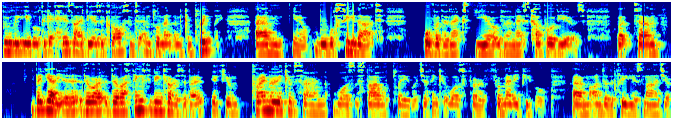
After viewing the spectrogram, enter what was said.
fully able to get his ideas across and to implement them completely. Um, you know we will see that over the next year, over the next couple of years, but um, but yeah, uh, there are there are things to be encouraged about. If your primary concern was the style of play, which I think it was for for many people um, under the previous manager,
